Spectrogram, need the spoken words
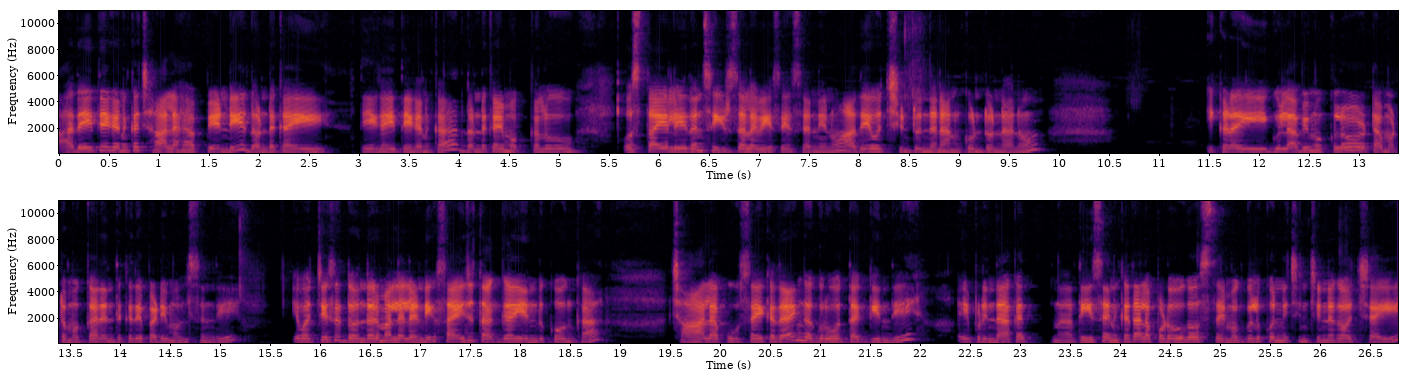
అదైతే కనుక చాలా హ్యాపీ అండి. దొండకాయ తీగ అయితే కనుక దొండకాయ మొక్కలు వస్తాయో లేదని సీడ్స్ అలా వేసేసాను నేను. అదే వచ్చింటుందని అనుకుంటున్నాను. ఇక్కడ ఈ గులాబీ మొక్కలో టమాటో మొక్క అదంతకదే పడి మొలిసింది. ఇవి వచ్చేసి దొందర మల్లెలండి. సైజు తగ్గాయి ఎందుకో ఇంకా. చాలా పూసాయి కదా ఇంకా గ్రోత్ తగ్గింది. ఇప్పుడు ఇందాక తీసాను కదా అలా పొడవుగా వస్తాయి మొగ్గలు. కొన్ని చిన్న చిన్నగా వచ్చాయి.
